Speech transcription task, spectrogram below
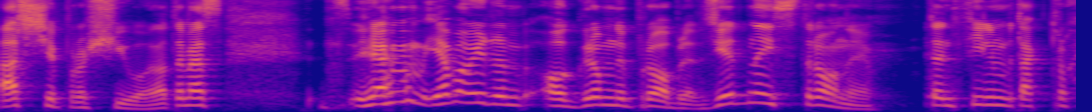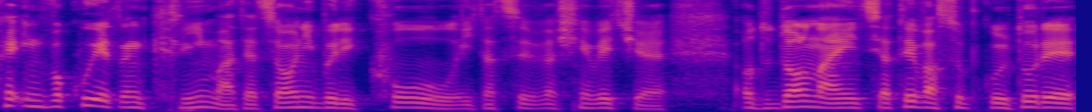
aż się prosiło. Natomiast ja mam, ja mam jeden ogromny problem. Z jednej strony ten film tak trochę inwokuje ten klimat, jacy oni byli cool i tacy właśnie, wiecie, oddolna inicjatywa subkultury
